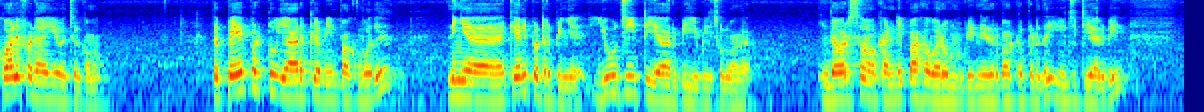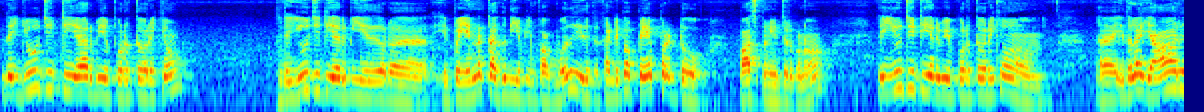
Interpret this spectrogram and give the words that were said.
குவாலிஃபைட் ஆகி வச்சுருக்கணும். இந்த பேப்பர் டூ யாருக்கு அப்படின்னு பார்க்கும்போது நீங்கள் கேள்விப்பட்டிருப்பீங்க யூஜிடிஆர்பி அப்படின்னு சொல்லுவாங்க. இந்த வருஷம் கண்டிப்பாக வரும் அப்படின்னு எதிர்பார்க்கப்படுது யூஜிடிஆர்பி இந்த யூஜிடிஆர்பியை பொறுத்த வரைக்கும் இந்த யூஜிடிஆர்பி இதோட இப்போ என்ன தகுதி அப்படின்னு பார்க்கும்போது இதுக்கு கண்டிப்பாக பேப்பர் டூ பாஸ் பண்ணி வச்சுருக்கணும். இந்த யூஜிடிஆர்பியை பொறுத்த வரைக்கும் இதெல்லாம் யார்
